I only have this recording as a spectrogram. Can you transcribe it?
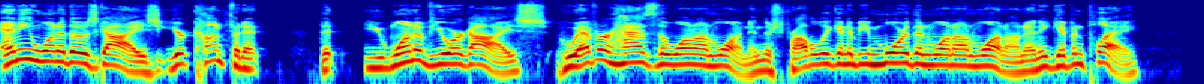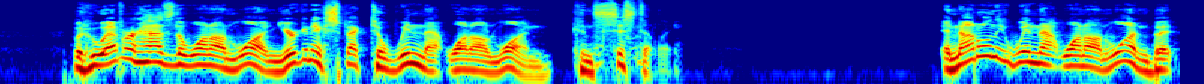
any one of those guys, you're confident that you one of your guys, whoever has the one on one, and there's probably going to be more than one on one on any given play, but whoever has the one on one, you're going to expect to win that one on one consistently. And not only win that one on one, but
